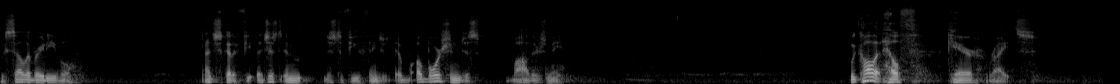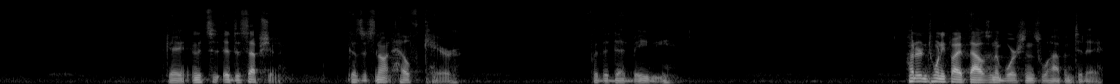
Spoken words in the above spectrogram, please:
We celebrate evil. I just got a few, just in just a few things. Abortion just bothers me. We call it health care rights. Okay, and it's a deception because it's not health care for the dead baby. 125,000 abortions will happen today.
